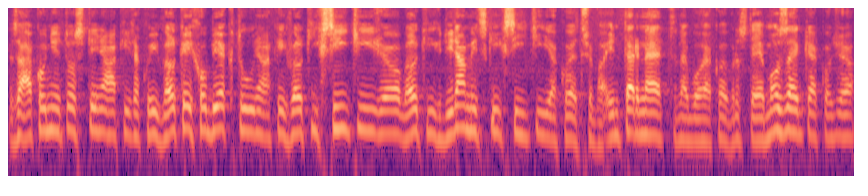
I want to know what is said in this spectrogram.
zákonitosti nějakých takových velkých objektů, nějakých velkých sítí, že jo, velkých dynamických sítí, jako je třeba internet, nebo jako je prostě je mozek, jako že jo.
